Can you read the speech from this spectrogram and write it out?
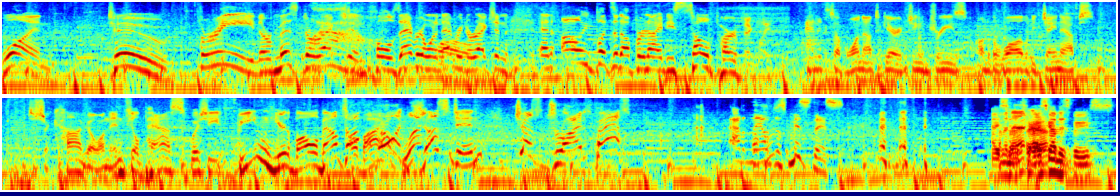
One, two, three. The misdirection pulls everyone in every direction. And oh, he puts it up for 90 so perfectly. And it's up one out to GarrettG Trees onto the wall. It'll be JKnaps to Chicago on the infield pass. Squishy beaten here. The ball will bounce oh off the my. ball. And What? Justin just drives past. How did they all just miss this? Nice. I'm in I'll that. try. He's got his boost.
